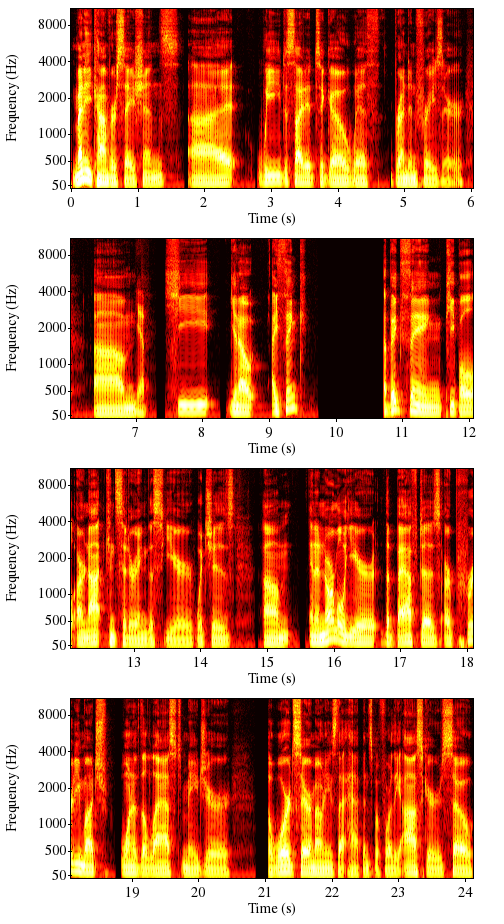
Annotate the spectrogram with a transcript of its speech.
many conversations, uh, we decided to go with Brendan Fraser. Um, yep. He, you know, I think a big thing people are not considering this year, which is um, in a normal year, the BAFTAs are pretty much one of the last major award ceremonies that happens before the Oscars. So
